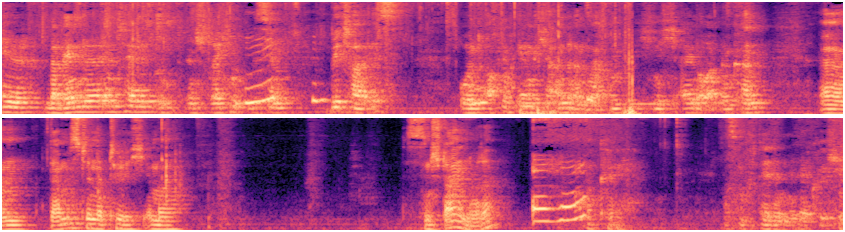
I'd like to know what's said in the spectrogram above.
viel Lavendel enthält und entsprechend ein bisschen bitter ist. Und auch noch irgendwelche anderen Sachen, die ich nicht einordnen kann. Ähm, da müsst ihr natürlich immer das ist ein Stein, oder? Okay. Was macht der denn in der Küche?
